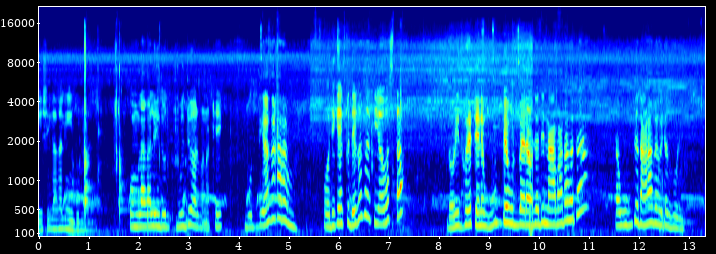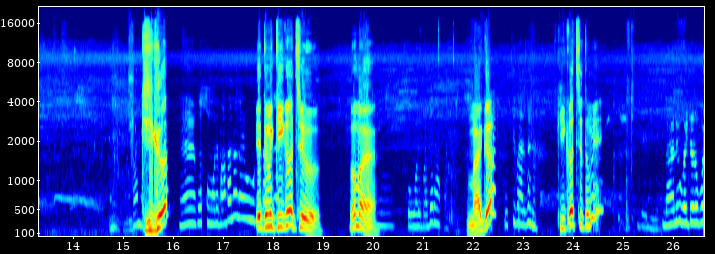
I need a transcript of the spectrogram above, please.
বেশি লাগালে ইঁদুর কম লাগালে ইঁদুর বুঝতে পারবে না ঠিক? বুদ্ধি আছে খারাপ। ওদিকে একটু দেখেছ কি অবস্থা। দড়ি ধরে টেনে উঠবে উঠবে এরা যদি না বাঁধা হতো তা উঠতে দাঁড়াবে ওইটা ধরে। কি গো? হ্যাঁ কোমরে বাঁধা না এ তুমি কি করছ? ও মা। কোমরে বাঁধে রাখা মা গো? উঠতে পারবে না। কি করছ তুমি? নাহলে ওইটার উপর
